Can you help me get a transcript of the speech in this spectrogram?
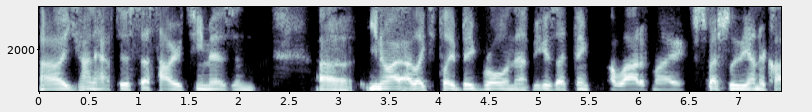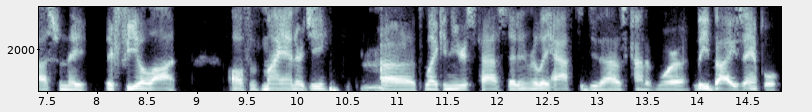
Uh, you kind of have to assess how your team is and uh, you know, I, I, like to play a big role in that because I think a lot of my, especially the underclassmen, they they feed a lot off of my energy. Mm-hmm. Uh, like in years past, I didn't really have to do that. I was kind of more a lead by example.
